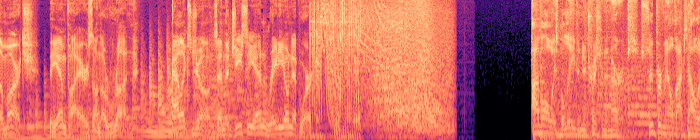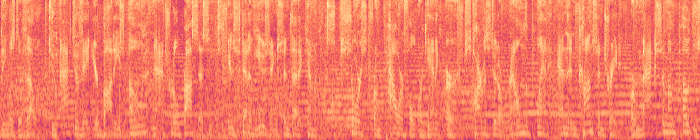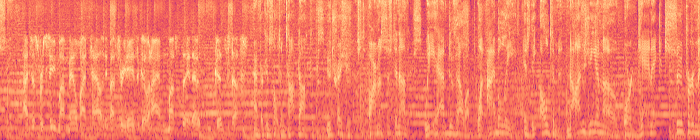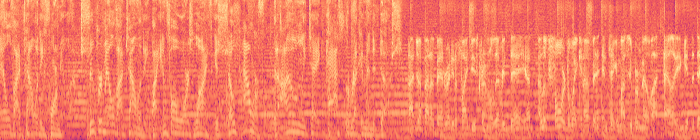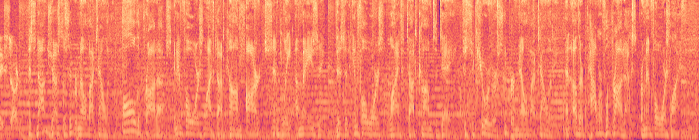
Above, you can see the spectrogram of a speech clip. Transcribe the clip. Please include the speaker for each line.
Speaker 1: The march. The empire's on the run. Alex Jones and the GCN Radio Network.
Speaker 2: I've always believed in nutrition and herbs. Super Male Vitality was developed to activate your body's own natural processes instead of using synthetic chemicals sourced from powerful organic herbs harvested around the planet and then concentrated for maximum potency.
Speaker 3: I just received my Male Vitality about three days ago, and I must say that is good stuff.
Speaker 2: After consulting top doctors, nutritionists, pharmacists, and others, we have developed what I believe is the ultimate non-GMO organic Super Male Vitality formula. Super Male Vitality by InfoWars Life is so powerful that I only take half the recommended dose.
Speaker 3: I jump out of bed ready to fight these criminals every day. I, I look forward to waking up and, and, taking my Super Male Vitality and getting the day started.
Speaker 2: It's not just the Super Male Vitality. All the products at InfoWarsLife.com are simply amazing. Visit InfoWarsLife.com today to secure your Super Male Vitality and other powerful products from InfoWars Life.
